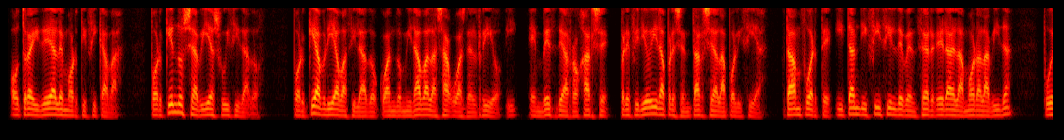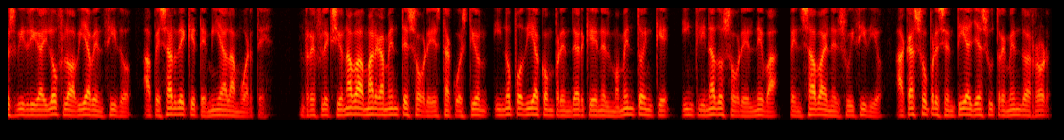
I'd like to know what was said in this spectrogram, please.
Otra idea le mortificaba. ¿Por qué no se había suicidado? ¿Por qué habría vacilado cuando miraba las aguas del río y, en vez de arrojarse, prefirió ir a presentarse a la policía? ¿Tan fuerte y tan difícil de vencer era el amor a la vida? Pues Vidrigailov lo había vencido, a pesar de que temía la muerte. Reflexionaba amargamente sobre esta cuestión y no podía comprender que en el momento en que, inclinado sobre el Neva, pensaba en el suicidio, acaso presentía ya su tremendo error,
